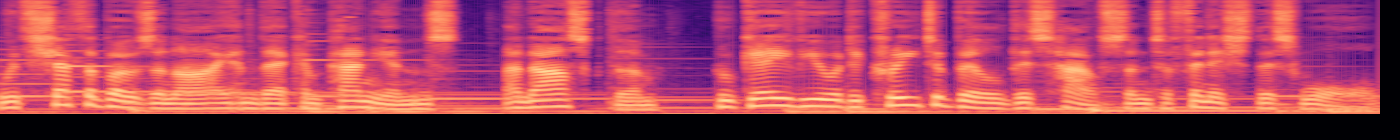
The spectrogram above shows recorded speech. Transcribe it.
with Shethar-bozenai and their companions, and asked them, Who gave you a decree to build this house and to finish this wall?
